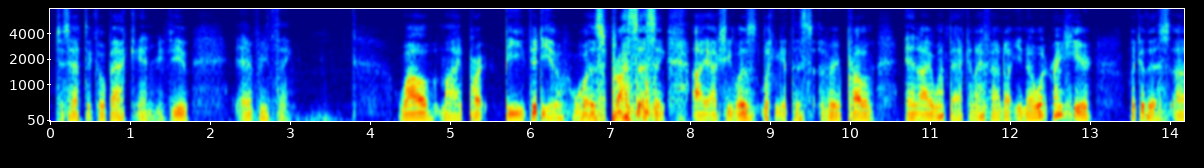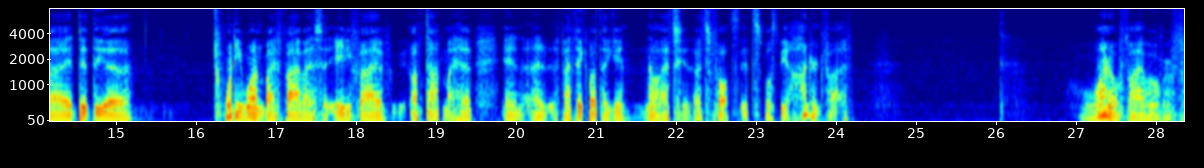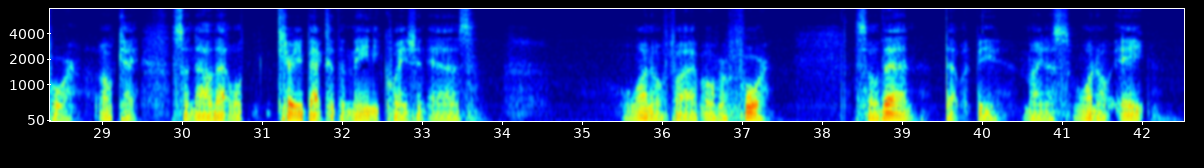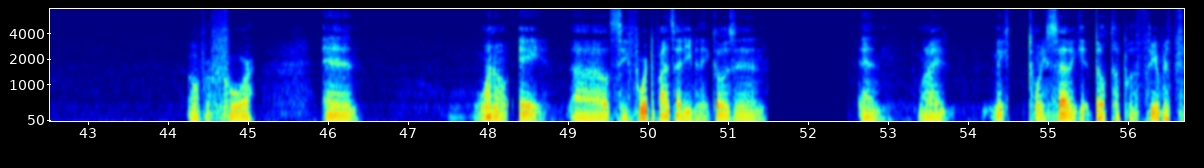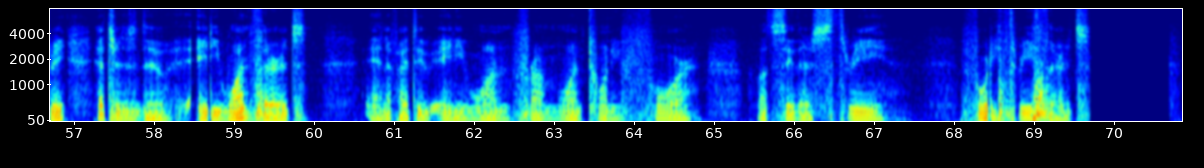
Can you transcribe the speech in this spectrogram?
Just have to go back and review everything. While my part B video was processing, I actually was looking at this very problem, and I went back and I found out, you know what, right here, look at this. I did the uh, 21 by 5, I said 85 off the top of my head, and I, if I think about that again, no, that's that's false. It's supposed to be 105. 105 over 4. Okay, so now that will carry back to the main equation as 105 over 4. So then that would be minus 108 over 4. And 108, uh, let's see, 4 divides that even. It goes in, and when I make 27 get built up with 3 over 3, it turns into 81 thirds. And if I do 81 from 124, let's see, there's 3 43 thirds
